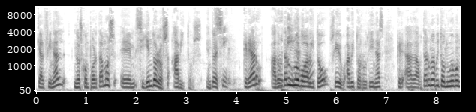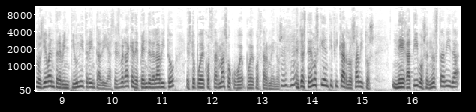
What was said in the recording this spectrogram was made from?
que al final nos comportamos eh, siguiendo los hábitos. Entonces, crear, adoptar un nuevo ¿no? hábito, sí, hábitos, rutinas, adoptar un hábito nuevo nos lleva entre 21 y 30 días. Es verdad que depende del hábito, esto puede costar más o pu- puede costar menos. Entonces, tenemos que identificar los hábitos negativos en nuestra vida,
